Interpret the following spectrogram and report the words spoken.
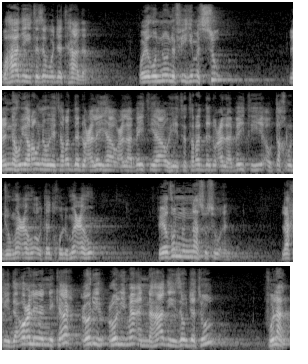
وهذه تزوجت هذا ويظنون فيهما السوء لأنه يرونه يتردد عليها أو على بيتها أو هي تتردد على بيته أو تخرج معه أو تدخل معه فيظن الناس سوءا. لكن إذا أعلن النكاح علم أن هذه زوجة فلان.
